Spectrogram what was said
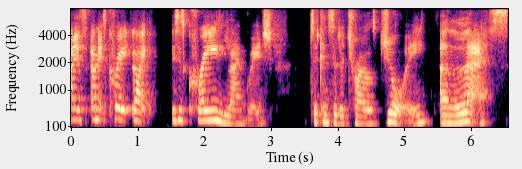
And it's and it's great like this is crazy language to consider trials joy unless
